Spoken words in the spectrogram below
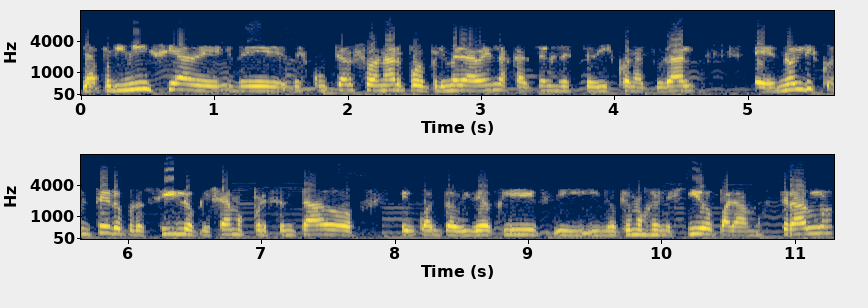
la primicia de, escuchar sonar por primera vez las canciones de este disco natural. Eh, no el disco entero, pero sí lo que ya hemos presentado en cuanto a videoclips y, lo que hemos elegido para mostrarlo.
